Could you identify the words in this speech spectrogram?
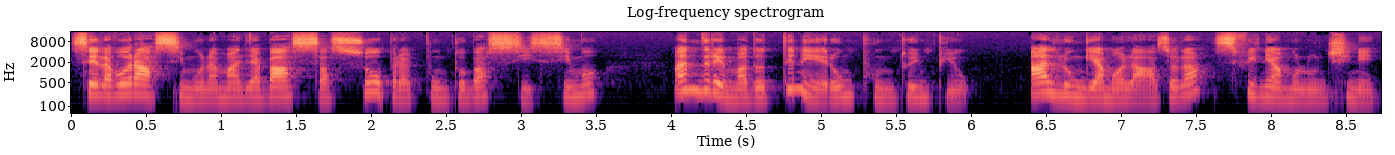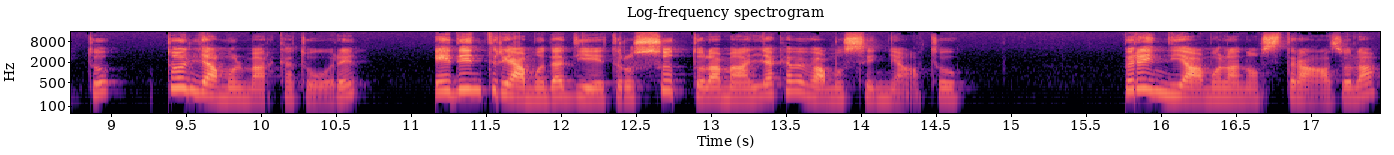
Se lavorassimo una maglia bassa sopra il punto bassissimo, andremmo ad ottenere un punto in più. Allunghiamo l'asola, sfiliamo l'uncinetto, togliamo il marcatore ed entriamo da dietro sotto la maglia che avevamo segnato. Prendiamo la nostra asola,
